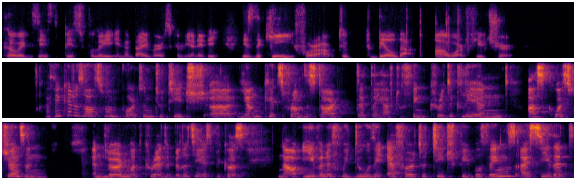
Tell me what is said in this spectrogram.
coexist peacefully in a diverse community is the key for our to, to build up our future. I think it is also important to teach uh, young kids from the start that they have to think critically and ask questions yeah. and and learn what credibility is because now even if we do the effort to teach people things, I see that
